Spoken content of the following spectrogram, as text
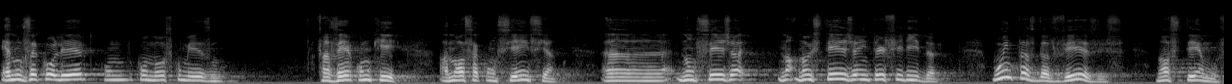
É nos recolher conosco mesmo. Fazer com que a nossa consciência uh, não, seja, não, não esteja interferida. Muitas das vezes nós temos,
